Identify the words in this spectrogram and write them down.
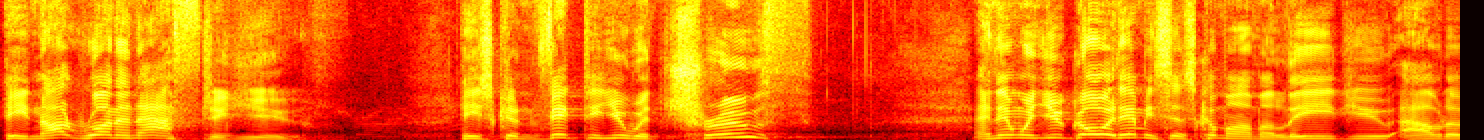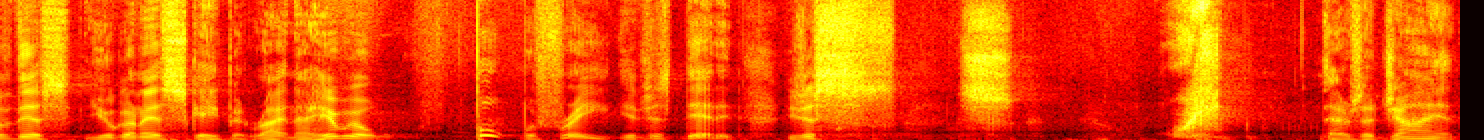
He's not running after you, he's convicting you with truth. And then when you go at him, he says, Come on, I'm going to lead you out of this. You're going to escape it right now. Here we go. Boom, we're free. You just did it. You just there's a giant.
